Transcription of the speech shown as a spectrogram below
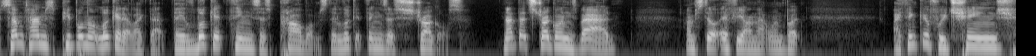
Sometimes people don't look at it like that. They look at things as problems, they look at things as struggles. Not that struggling's bad. I'm still iffy on that one, but I think if we change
